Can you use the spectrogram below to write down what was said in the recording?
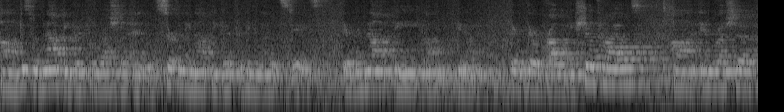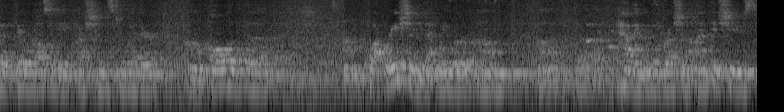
uh, this would not be good for Russia, and it would certainly not be good for the United States. There would not be, um, you know, there, there would probably be show trials uh, in Russia, but there would also be a question as to whether um, all of the um, cooperation that we were um, uh, uh, having with Russia on issues,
